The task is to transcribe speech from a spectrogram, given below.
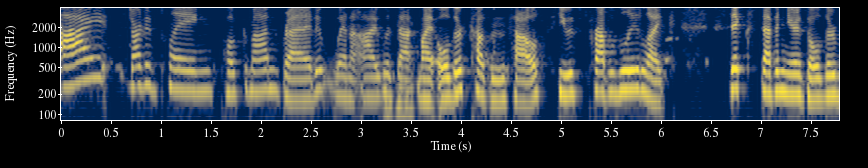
I started playing Pokemon Red when I was Mhm. at my older cousin's house. He was probably like six, seven years older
